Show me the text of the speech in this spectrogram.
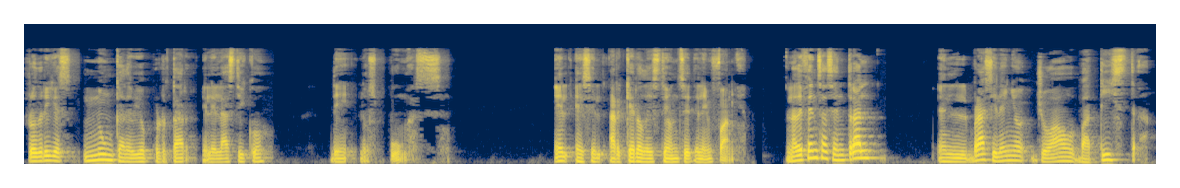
Rodríguez nunca debió portar el elástico de los Pumas. Él es el arquero de este once de la infamia. En la defensa central, el brasileño Joao Batista.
